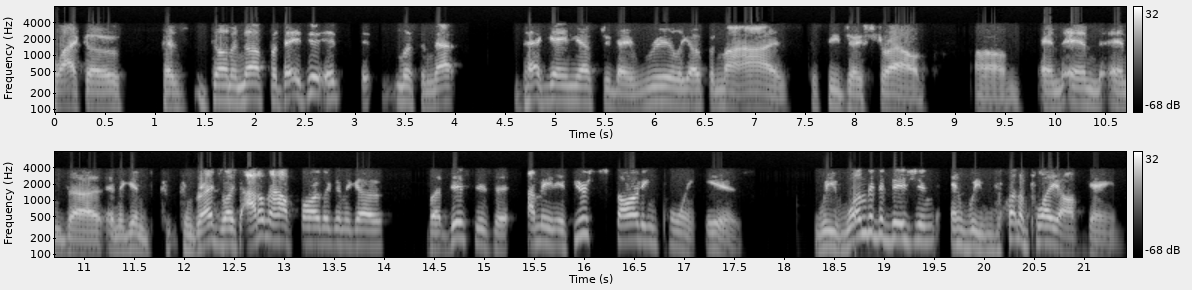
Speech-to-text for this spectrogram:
Flacco has done enough, but they did it, it. Listen, that that game yesterday really opened my eyes to C.J. Stroud. Um, and and and uh, and again, c- congratulations. I don't know how far they're going to go, but this is a. I mean, if your starting point is we won the division and we won a playoff game,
